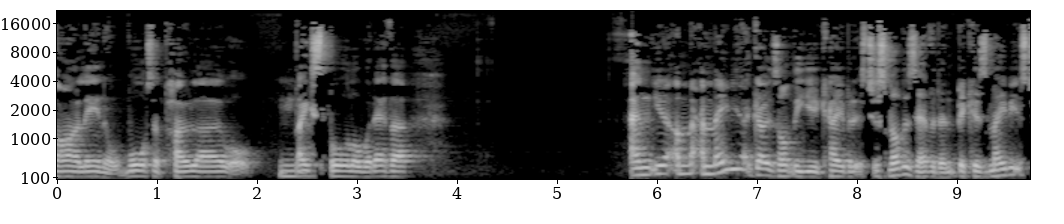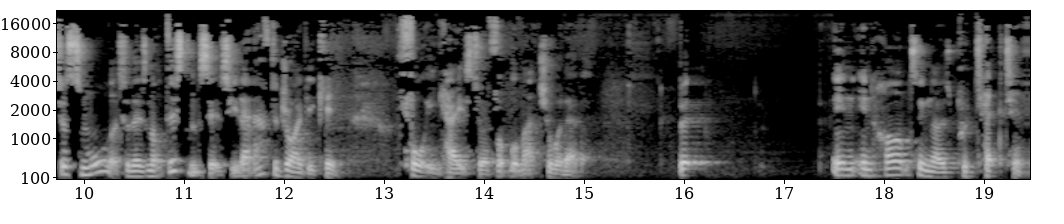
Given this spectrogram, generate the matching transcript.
violin or water polo or mm. baseball or whatever. And you know, and- and maybe that goes on in the UK, but it's just not as evident because maybe it's just smaller, so there's not distances. You don't have to drive your kid forty k's to a football match or whatever. But in enhancing those protective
